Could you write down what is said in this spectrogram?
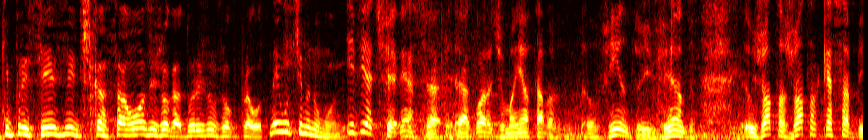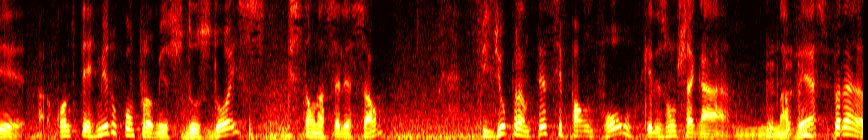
que precise descansar 11 jogadores de um jogo para outro. Nenhum time no mundo. E vi a diferença, agora de manhã eu estava ouvindo e vendo, o JJ quer saber, quando termina o compromisso dos dois que estão na seleção, pediu para antecipar um voo, que eles vão chegar na véspera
